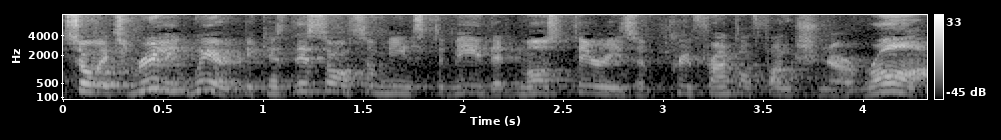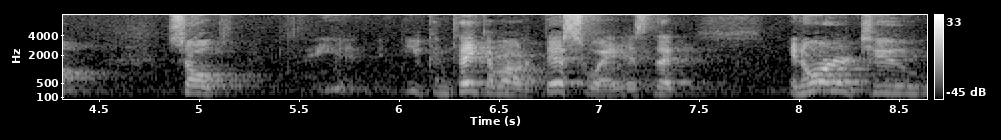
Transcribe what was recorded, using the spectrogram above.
So it's really weird because this also means to me that most theories of prefrontal function are wrong. So you can think about it this way is that in order to,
